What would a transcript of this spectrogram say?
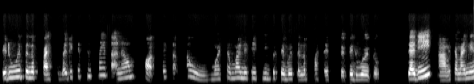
kedua terlepas. Sebab dia kata saya tak nampak saya tak tahu macam mana tiba-tiba saya terlepas episod kedua tu. Jadi uh, macam mana?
